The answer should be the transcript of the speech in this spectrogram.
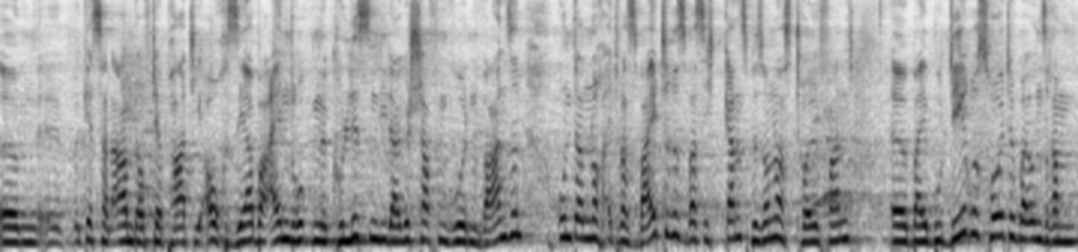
Ähm, äh, gestern Abend auf der Party auch sehr beeindruckende Kulissen, die da geschaffen wurden, Wahnsinn. Und dann noch etwas weiteres, was ich ganz besonders toll fand. Äh, bei Buderus heute bei unserem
